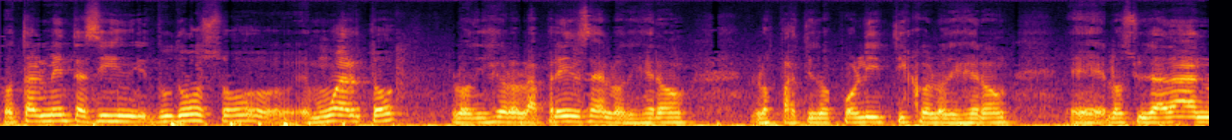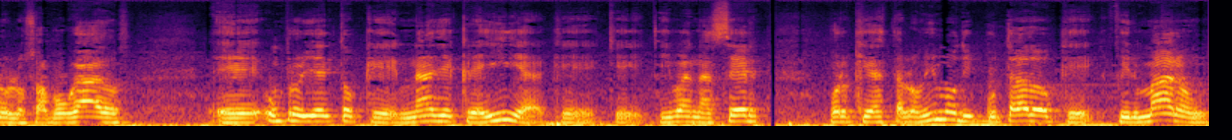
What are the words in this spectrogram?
totalmente así dudoso, eh, muerto, lo dijeron la prensa, lo dijeron los partidos políticos, lo dijeron eh, los ciudadanos, los abogados. Un proyecto que nadie creía que, iban a hacer porque hasta los mismos diputados que firmaron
